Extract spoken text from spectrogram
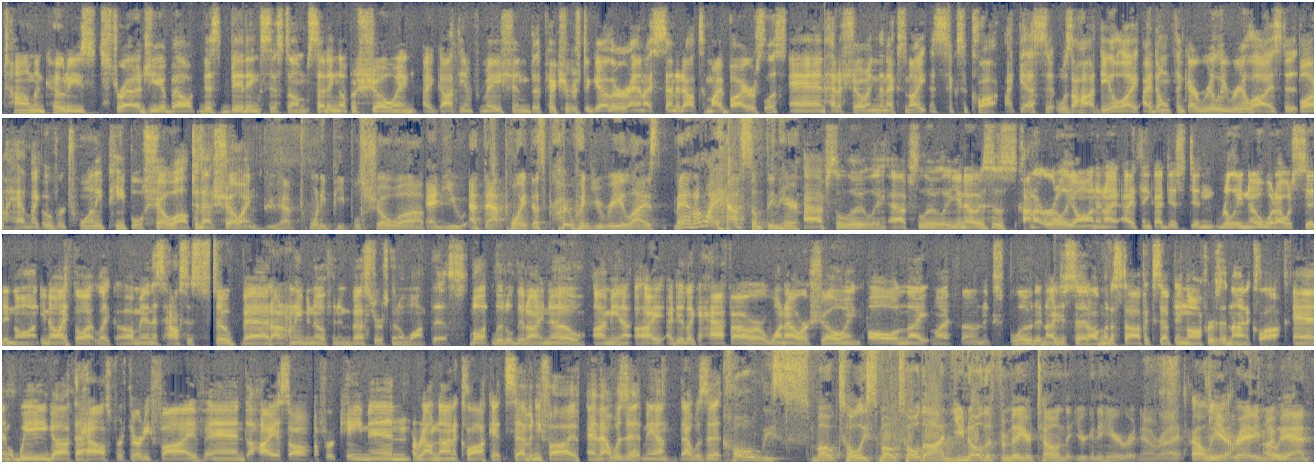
Tom and Cody's strategy about this bidding system, setting up a showing. I got the information, the pictures together, and I sent it out to my buyers list and had a showing the next night at six o'clock. I guess it was a hot deal. I, I don't think I really realized it, but I had like over 20 people show up to that showing. You have 20 people show up, and you, at that point, that's probably when you realized, man, I might have something here. Absolutely. Absolutely. You know, this is kind of early on, and I, I think I just didn't really know what I was sitting on. You know, I thought like, oh man, this house is so bad. I don't even know if an investor is going to want this. But little did I know. I mean, I, I did like a half hour, one hour showing all night. My phone exploded, and I just said, I'm going to stop accepting offers at nine o'clock. And we got the house for 35, and the highest offer came in around nine o'clock at 75, and that was it, man. That was it. Holy smokes! Holy smokes! Hold on. You know the familiar tone that you're going to hear right now, right? Oh Get yeah. ready, my oh, man. Yeah.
